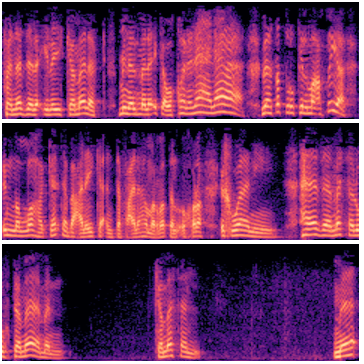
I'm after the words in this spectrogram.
فنزل إليك ملك من الملائكة وقال لا لا لا تترك المعصية. إن الله كتب عليك أن تفعلها مرة أخرى. إخواني هذا مثله تماما. كمثل ماء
